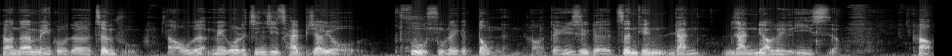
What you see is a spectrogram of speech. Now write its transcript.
啊，那美国的政府啊，不，美国的经济才比较有。复苏的一个动能，好，等于是个增添燃燃料的一个意思哦。好，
